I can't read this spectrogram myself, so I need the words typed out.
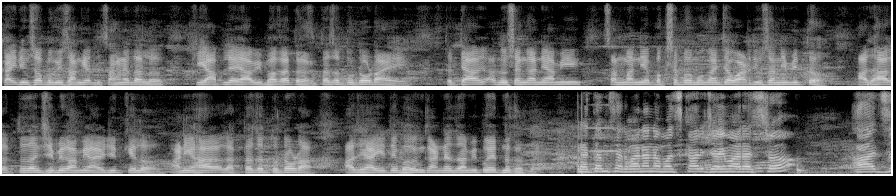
काही दिवसापूर्वी सांगत सांगण्यात आलं की आपल्या या विभागात रक्ताचा तुटवडा आहे. तर त्या अनुषंगाने आम्ही सन्माननीय पक्षप्रमुखांच्या वाढदिवसानिमित्त आज हा रक्तदान शिबिर आम्ही आयोजित केलं आणि हा रक्ताचा तुटवडा आज ह्या इथे भरून काढण्याचा आम्ही प्रयत्न करतो प्रथम सर्वांना नमस्कार जय महाराष्ट्र. आज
